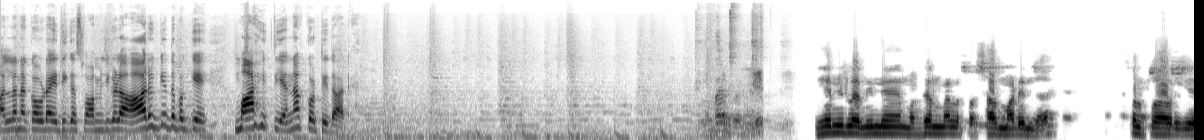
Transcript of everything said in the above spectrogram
ಮಲ್ಲನಗೌಡ ಇದೀಗ ಸ್ವಾಮೀಜಿಗಳ ಆರೋಗ್ಯದ ಬಗ್ಗೆ ಮಾಹಿತಿಯನ್ನ ಕೊಟ್ಟಿದ್ದಾರೆ. ಏನಿಲ್ಲ, ನಿನ್ನೆ ಮಧ್ಯಾಹ್ನ ಮೇಲೆ ಪ್ರಸಾದ ಮಾಡಿಂದ ಸ್ವಲ್ಪ ಅವರಿಗೆ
